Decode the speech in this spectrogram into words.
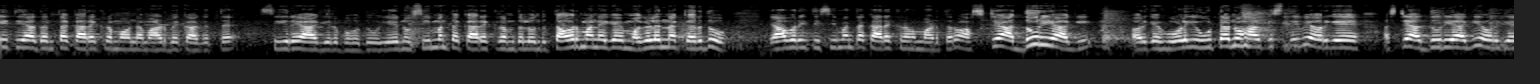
ರೀತಿಯಾದಂಥ ಕಾರ್ಯಕ್ರಮವನ್ನು ಮಾಡಬೇಕಾಗತ್ತೆ. ಸೀರೆ ಆಗಿರಬಹುದು, ಏನು ಸೀಮಂತ ಕಾರ್ಯಕ್ರಮದಲ್ಲಿ ಒಂದು ತವ್ರ ಮನೆಗೆ ಮಗಳನ್ನು ಕರೆದು ಯಾವ ರೀತಿ ಸೀಮಂತ ಕಾರ್ಯಕ್ರಮ ಮಾಡ್ತಾರೋ ಅಷ್ಟೇ ಅದ್ಧೂರಿಯಾಗಿ ಅವ್ರಿಗೆ ಹೋಳಿಗೆ ಊಟನೂ ಹಾಕಿಸ್ತೀವಿ, ಅವ್ರಿಗೆ ಅಷ್ಟೇ ಅದ್ಧೂರಿಯಾಗಿ ಅವ್ರಿಗೆ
